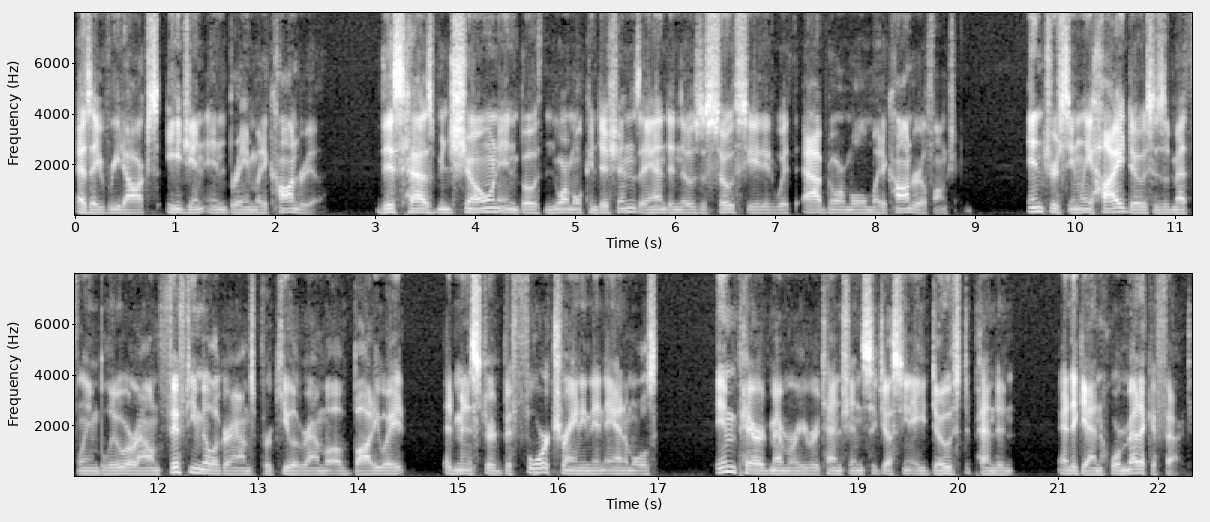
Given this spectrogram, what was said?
as a redox agent in brain mitochondria. This has been shown in both normal conditions and in those associated with abnormal mitochondrial function. Interestingly, high doses of methylene blue, around 50 milligrams per kilogram of body weight, administered before training in animals, impaired memory retention, suggesting a dose dependent and again hormetic effect.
